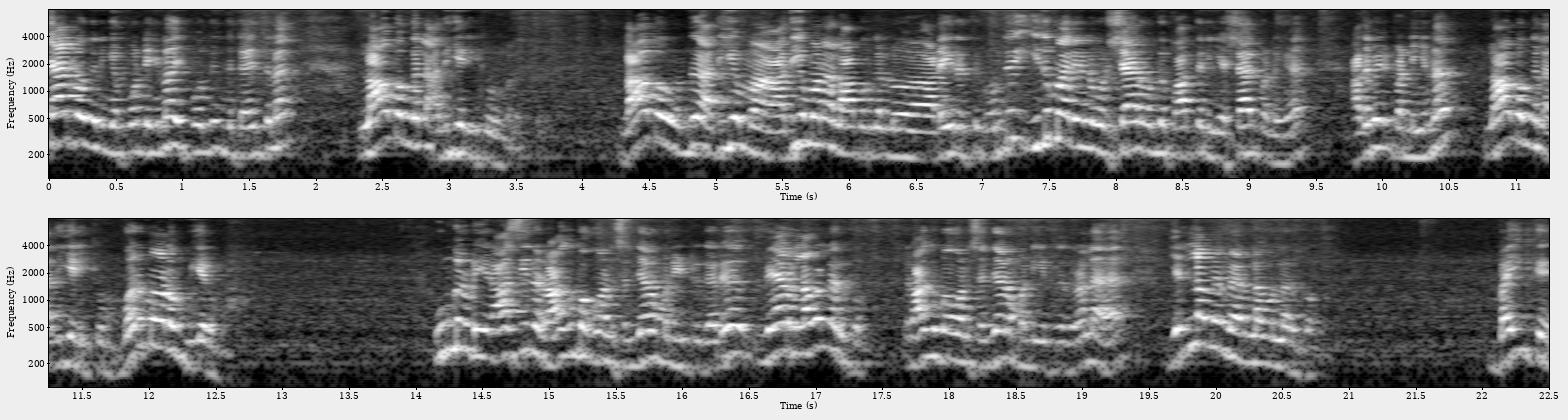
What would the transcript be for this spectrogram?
ஷேரில் வந்து நீங்கள் போட்டிங்கன்னா இப்போ வந்து இந்த டயத்தில் லாபங்கள் அதிகரிக்கும் உங்களுக்கு. லாபம் வந்து அதிகமாக அதிகமான லாபங்கள் அடைகிறதுக்கு வந்து இது மாதிரியான ஒரு ஷேர் வந்து பார்த்து நீங்கள் ஷேர் பண்ணுங்கள் அதேமாரி பண்ணீங்கன்னா லாபங்கள் அதிகரிக்கும். வருமானம் உயரும். உங்களுடைய ராசியில் ராகு பகவான் சஞ்சாரம் பண்ணிட்டு இருக்காரு. வேற லெவலில் இருக்கும். ராகு பகவான் சஞ்சாரம் பண்ணிக்கிட்டு இருக்கிறதுனால எல்லாமே வேற லெவலில் இருக்கும். பைக்கு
